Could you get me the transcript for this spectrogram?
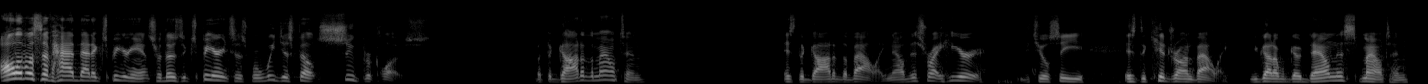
All of us have had that experience or those experiences where we just felt super close. But the God of the mountain is the God of the valley. Now, this right here that you'll see is the Kidron Valley. You got to go down this mountain.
